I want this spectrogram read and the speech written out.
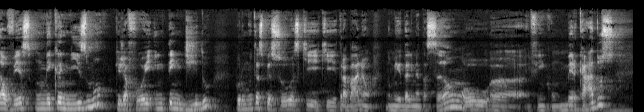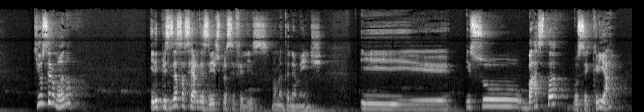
talvez um mecanismo que já foi entendido por muitas pessoas que, que trabalham no meio da alimentação ou, uh, enfim, com mercados, que o ser humano ele precisa saciar desejos para ser feliz momentaneamente. E isso basta você criar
